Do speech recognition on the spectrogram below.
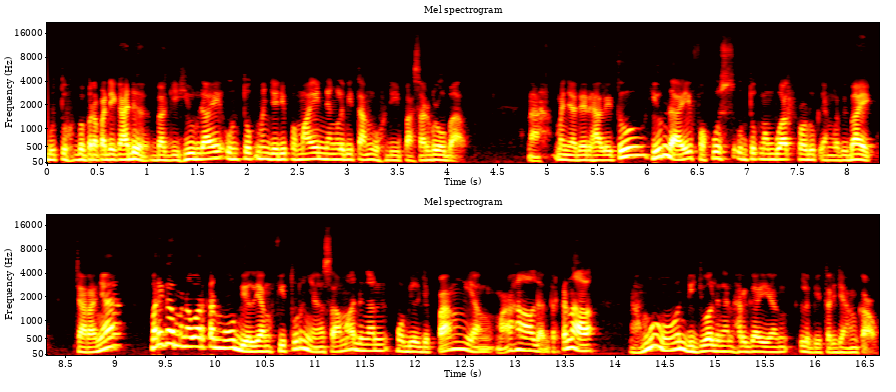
butuh beberapa dekade bagi Hyundai untuk menjadi pemain yang lebih tangguh di pasar global. Nah, menyadari hal itu, Hyundai fokus untuk membuat produk yang lebih baik. Caranya, mereka menawarkan mobil yang fiturnya sama dengan mobil Jepang yang mahal dan terkenal, namun dijual dengan harga yang lebih terjangkau.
